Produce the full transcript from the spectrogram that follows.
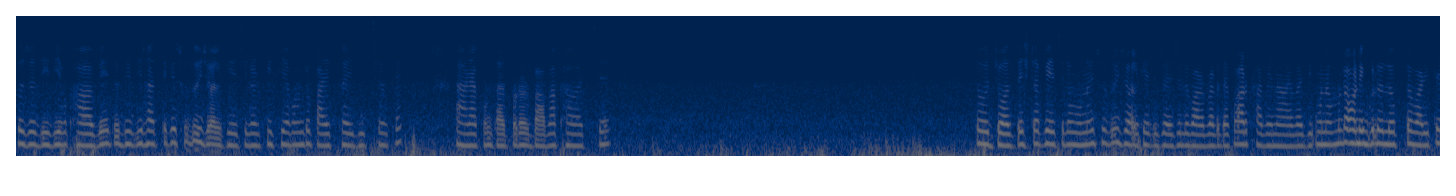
তোজোর দিদিও খাওয়াবে, তো দিদির হাত থেকে শুধুই জল খেয়েছিল, আর পিসি এখন একটু পায়েস খাইয়ে দিচ্ছে ওকে, আর এখন তারপর ওর বাবা খাওয়াচ্ছে। তো জল তেষ্টা পেয়েছিল, মনে হয় শুধুই জল খেতে চাইছিল বারবার, দেখো আর খাবে না, এবার মানে আমরা অনেকগুলো লোক তো বাড়িতে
